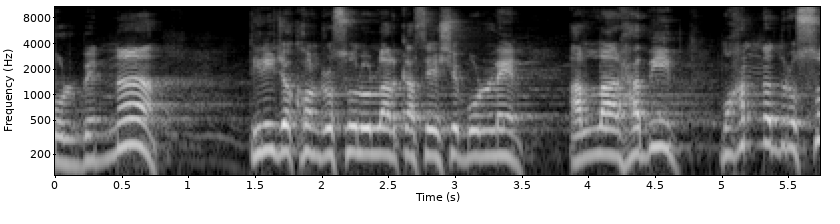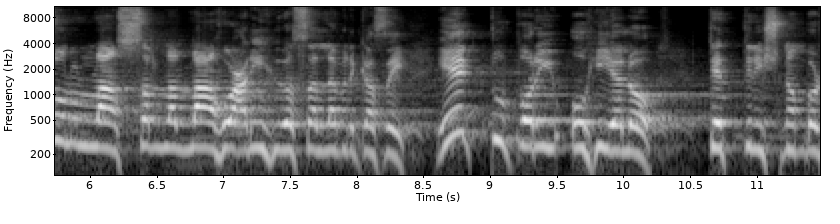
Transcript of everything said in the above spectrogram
বলবেন না? তিনি যখন রসুল্লাহর কাছে এসে বললেন, আল্লাহর হাবিব, মোহাম্মদ রসুল্লাহ সাল্লাহ আলিহি আসাল্লামের কাছে একটু পরেই ওহি এলো, তেত্রিশ নম্বর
